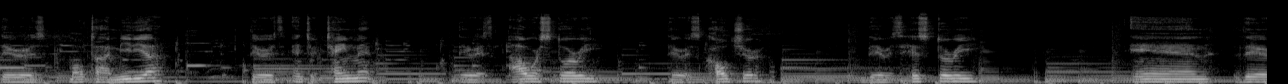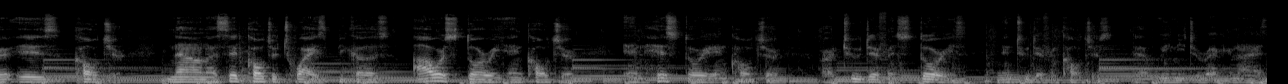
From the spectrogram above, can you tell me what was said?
There is multimedia. There is entertainment. There is our story. There is culture there is history, and there is culture. Now, and I said culture twice because our story and culture and his story and culture are two different stories and two different cultures that we need to recognize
